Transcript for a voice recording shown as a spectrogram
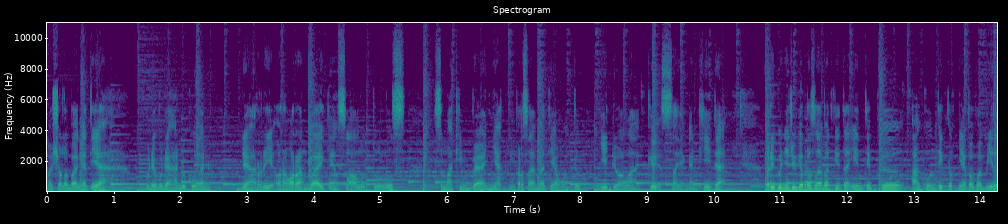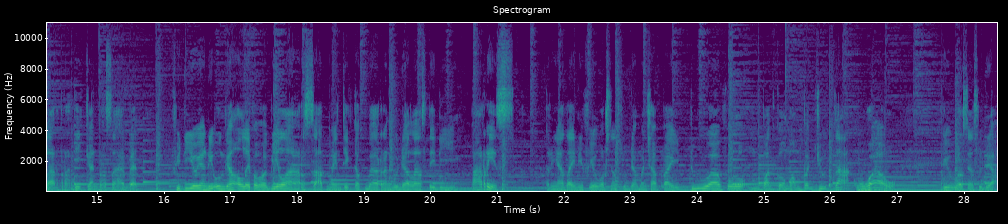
Masya Allah banget ya. Mudah-mudahan dukungan dari orang-orang baik yang selalu tulus semakin banyak nih persahabat ya untuk idola kesayangan kita. Berikutnya juga persahabat kita intip ke akun tiktoknya Papa Bilar. Perhatikan persahabat video yang diunggah oleh Papa Bilar saat main tiktok bareng Bunda Lesti di Paris ternyata ini viewersnya sudah mencapai 24,4 juta wow viewersnya sudah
